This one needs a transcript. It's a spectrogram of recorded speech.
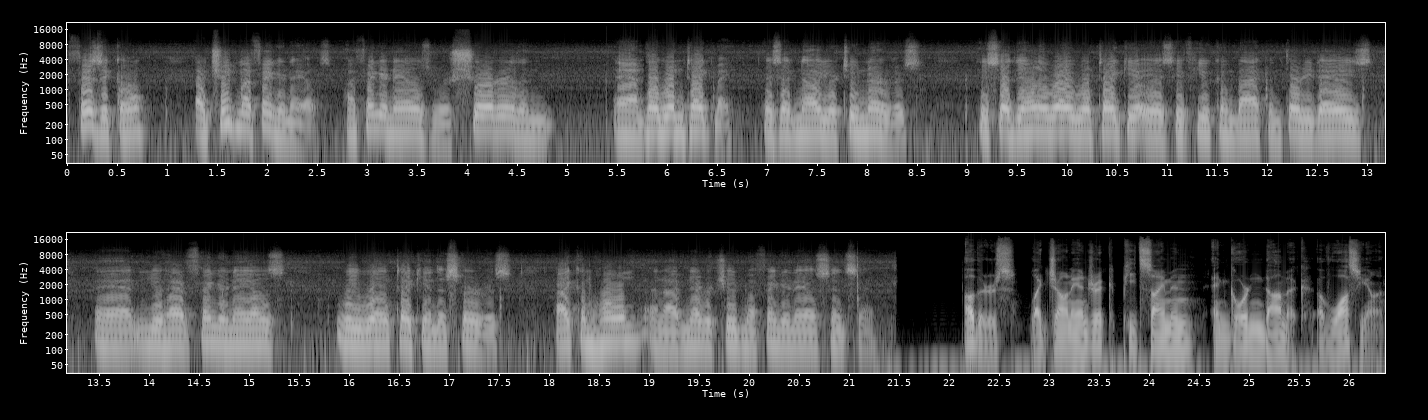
physical, I chewed my fingernails. My fingernails were shorter than, and they wouldn't take me. They said, no, you're too nervous. He said, the only way we'll take you is if you come back in 30 days and you have fingernails, we will take you in the service. I come home and I've never chewed my fingernails since then. Others, like John Andrick, Pete Simon, and Gordon Domick of Wauseon,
